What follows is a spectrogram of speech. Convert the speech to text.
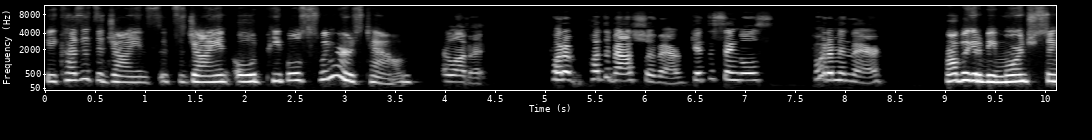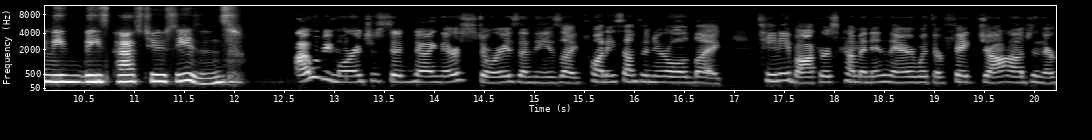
because it's a giant it's a giant old people's swingers town. I love it. Put a, put the bachelor there. Get the singles. Put them in there. Probably going to be more interesting than these past two seasons. I would be more interested knowing their stories than these like 20 something year old like teeny boppers coming in there with their fake jobs and their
